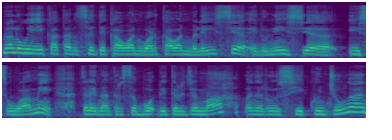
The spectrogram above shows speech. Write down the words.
Melalui Ikatan Setiakawan Wartawan Malaysia Indonesia ISWAMI, jalinan tersebut diterjemah menerusi kunjungan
